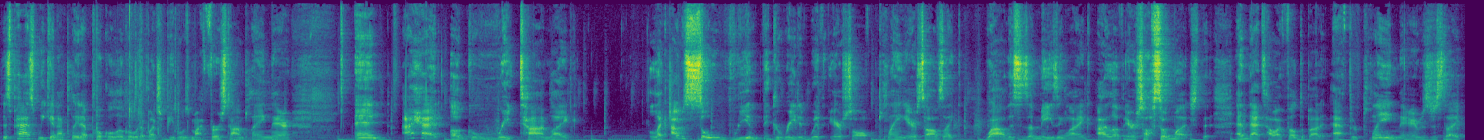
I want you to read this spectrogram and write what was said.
this past weekend I played at Poco Logo with a bunch of people. It was my first time playing there. And I had a great time. Like, like I was so reinvigorated with airsoft, playing airsoft. Like, wow, this is amazing. Like, I love airsoft so much. And that's how I felt about it after playing there. It was just like,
